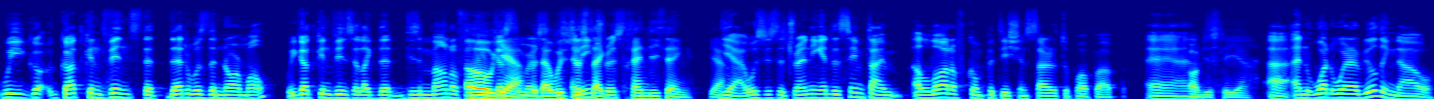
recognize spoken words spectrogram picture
we got, got convinced that that was the normal. We got convinced that like the this amount of Oh yeah, customers but that was just like interest. trendy thing. Yeah, yeah, it was just a trending. At the same time, a lot of competition started to pop up, and obviously, yeah. uh, and what we're building now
